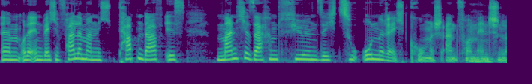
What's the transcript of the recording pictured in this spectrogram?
ähm, oder in welche Falle man nicht tappen darf, ist, manche Sachen fühlen sich zu Unrecht komisch an vor mhm. Menschen,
